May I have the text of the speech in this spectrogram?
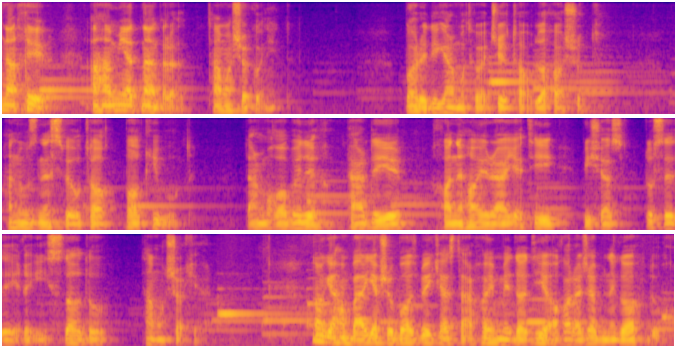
نه خیر اهمیت ندارد. تماشا کنید. بار دیگر متوجه تابلوها شد. هنوز نصف اتاق باقی بود. در مقابل پرده خانه های رعیتی بیش از دو سه دقیقه ایستاد و تماشا کرد. ناگهان برگشت و باز به یکی از طرحهای مدادی آقا رجب نگاه دوخت.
